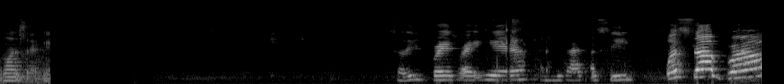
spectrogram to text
One second. So these braids right here, you guys can see. What's up, bro?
